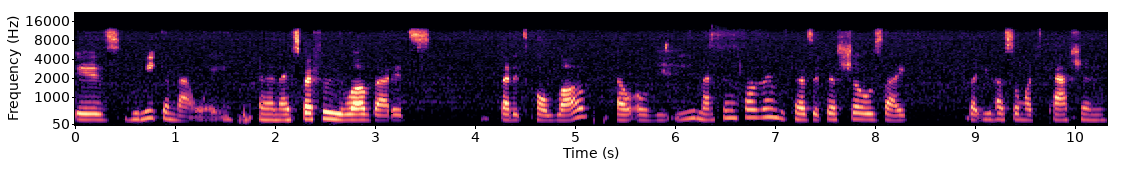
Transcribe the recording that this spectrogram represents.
is unique in that way. And I especially love that it's that it's called Love L O V E mentoring program because it just shows like that you have so much passion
